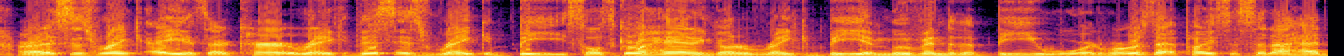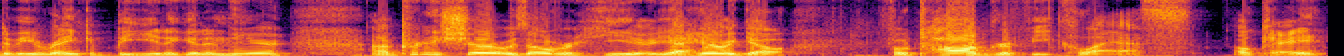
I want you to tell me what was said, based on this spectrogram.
Alright, this is rank A. It's our current rank. This is rank B. So let's go ahead and go to rank B and move into the B ward. Where was that place that said I had to be rank B to get in here? I'm pretty sure it was over here. Yeah, here we go. Photography class. Okay.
